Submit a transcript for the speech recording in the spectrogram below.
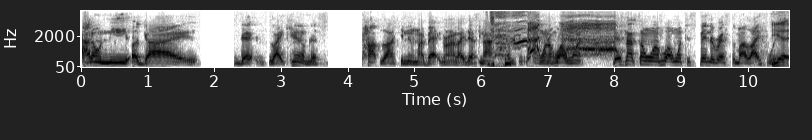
I don't need a guy that like him that's pop locking in my background. Like that's not someone who I want. That's not someone who I want to spend the rest of my life with. yeah,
